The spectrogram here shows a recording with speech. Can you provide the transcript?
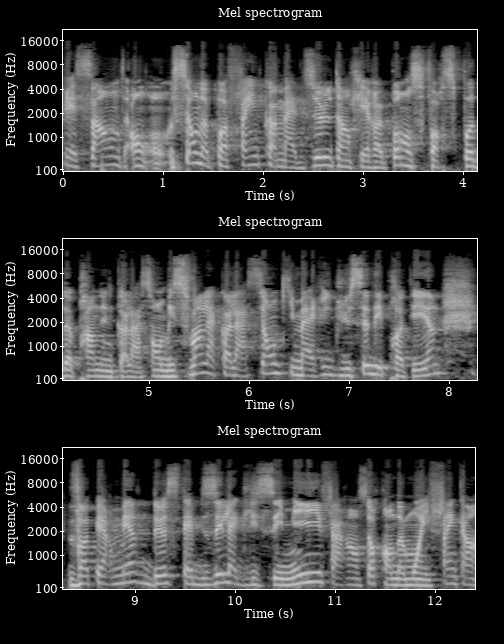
récente, on, si on n'a pas faim comme adulte entre les repas, on se force pas de prendre une collation. Mais souvent, la collation qui marie glucides et protéines va permettre de stabiliser la glycémie, faire en sorte qu'on a moins faim quand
